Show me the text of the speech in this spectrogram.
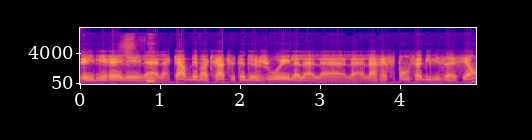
et les, les, la, la, carte démocrate, c'était de jouer la, la, la responsabilisation,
